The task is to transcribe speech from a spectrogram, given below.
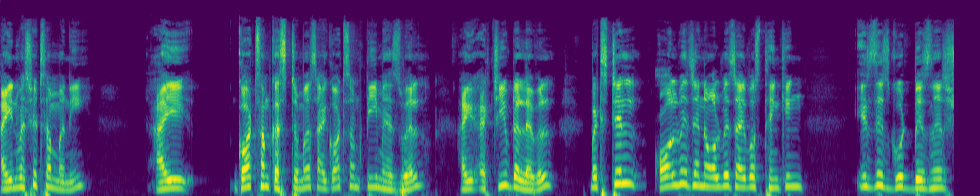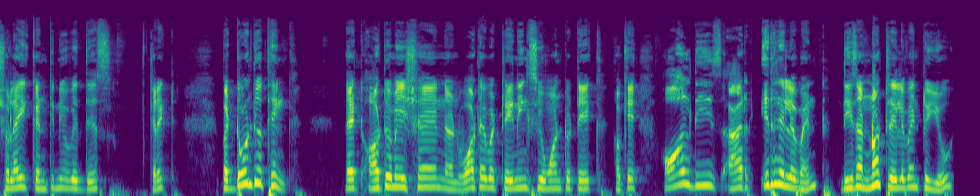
i invested some money. I got some customers. I got some team as well. I achieved a level. But still always and always i was thinking is this good business? Should i continue with this? Correct? But don't you think that automation and whatever trainings you want to take okay all these are irrelevant. These are not relevant to you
